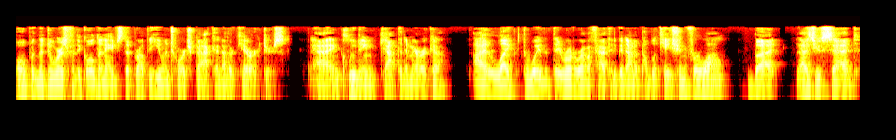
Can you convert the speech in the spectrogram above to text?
opened the doors for the Golden Age that brought the Human Torch back and other characters, uh, including Captain America. I liked the way that they wrote around the fact that he'd been out of publication for a while, but as you said,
